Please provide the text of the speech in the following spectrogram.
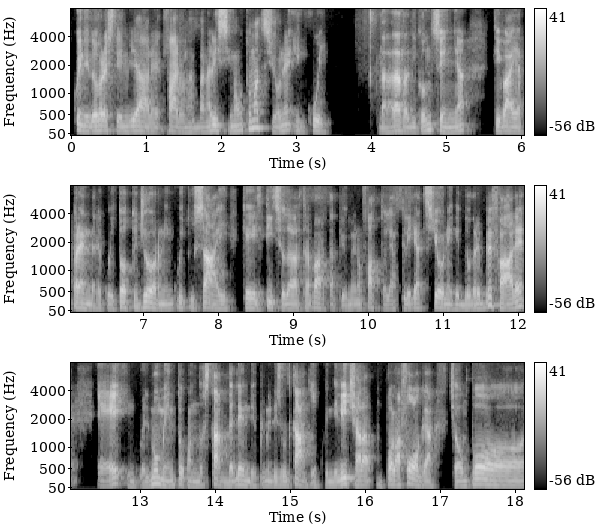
Quindi dovresti inviare, fare una banalissima automazione in cui dalla data di consegna ti vai a prendere quei tot giorni in cui tu sai che il tizio dall'altra parte ha più o meno fatto le applicazioni che dovrebbe fare e in quel momento quando sta vedendo i primi risultati e quindi lì la, un po' la foga, c'è un po'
